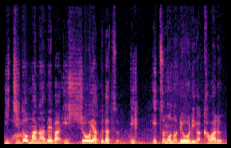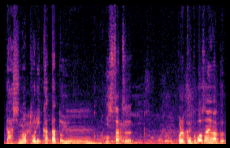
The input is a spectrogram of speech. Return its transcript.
一度学べば一生役立つ。いいつもの料理が変わる。出汁の取り方というこの一冊これ国母さん曰く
